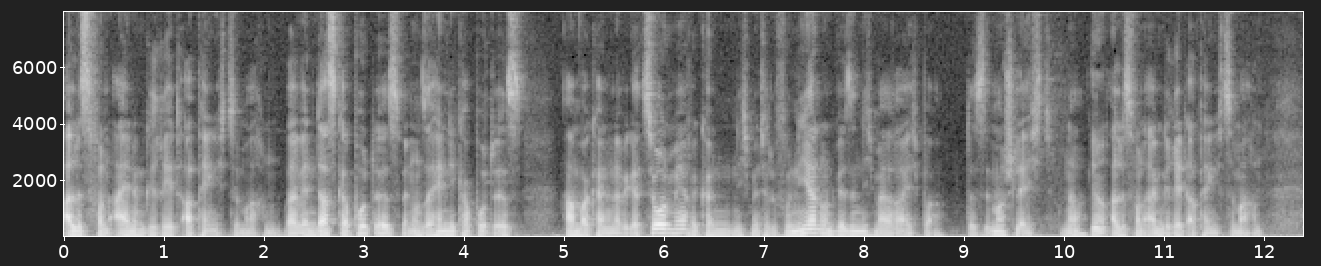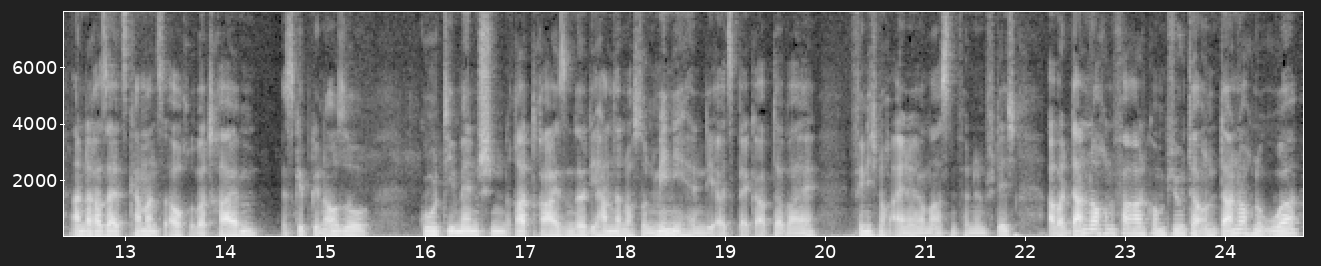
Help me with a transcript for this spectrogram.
alles von einem Gerät abhängig zu machen. Weil wenn das kaputt ist, wenn unser Handy kaputt ist, haben wir keine Navigation mehr, wir können nicht mehr telefonieren und wir sind nicht mehr erreichbar. Das ist immer schlecht, ne? Ja. alles von einem Gerät abhängig zu machen. Andererseits kann man es auch übertreiben. Es gibt genauso gut die Menschen, Radreisende, die haben dann noch so ein Mini-Handy als Backup dabei. Finde ich noch einigermaßen vernünftig. Aber dann noch ein Fahrradcomputer und dann noch eine Uhr.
